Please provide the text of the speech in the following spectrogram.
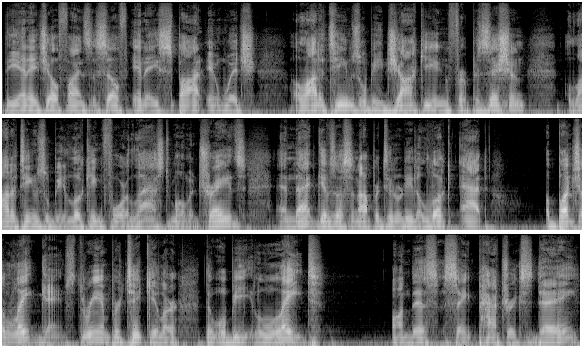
the NHL finds itself in a spot in which a lot of teams will be jockeying for position. A lot of teams will be looking for last moment trades. And that gives us an opportunity to look at a bunch of late games, three in particular, that will be late on this St. Patrick's Day.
